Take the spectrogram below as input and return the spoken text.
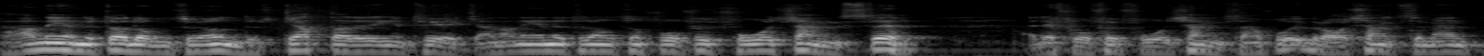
han är en av de som är underskattade, det är ingen tvekan. Han är en av de som får för få chanser. Eller får för få chanser, han får ju bra chanser men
